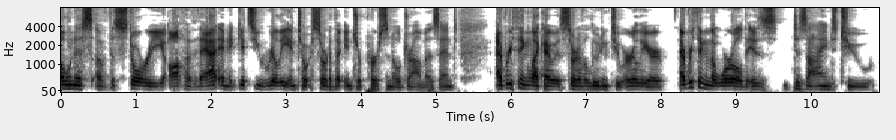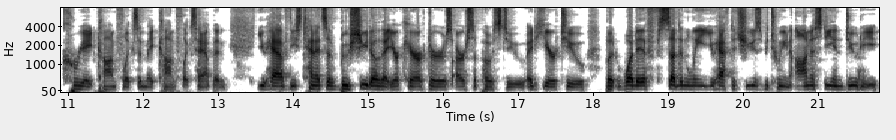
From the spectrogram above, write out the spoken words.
onus of the story off of that and it gets you really into sort of the interpersonal dramas and everything like i was sort of alluding to earlier everything in the world is designed to create conflicts and make conflicts happen. You have these tenets of bushido that your characters are supposed to adhere to but what if suddenly you have to choose between honesty and duty?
